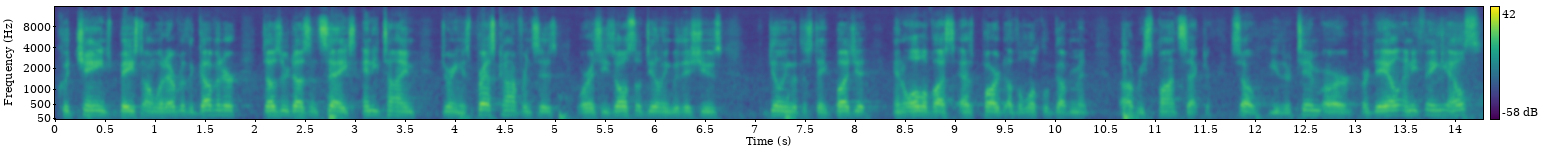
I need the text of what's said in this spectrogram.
could change based on whatever the governor does or doesn't say anytime during his press conferences, or as he's also dealing with issues dealing with the state budget, and all of us as part of the local government uh, response sector. So either Tim or or Dale, anything else?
